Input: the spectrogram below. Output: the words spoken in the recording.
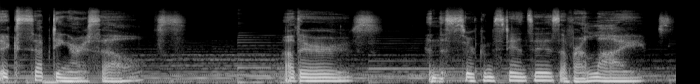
Accepting ourselves, others, and the circumstances of our lives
